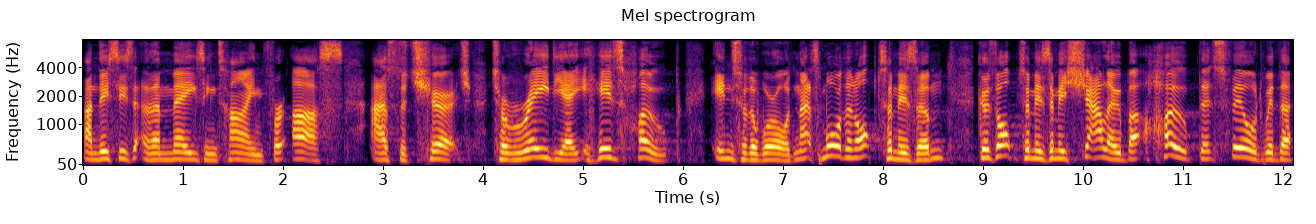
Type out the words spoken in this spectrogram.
And this is an amazing time for us as the church to radiate radiate his hope into the world. And that's more than optimism, because optimism is shallow, but hope that's filled with the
